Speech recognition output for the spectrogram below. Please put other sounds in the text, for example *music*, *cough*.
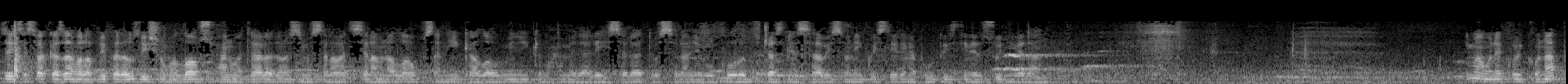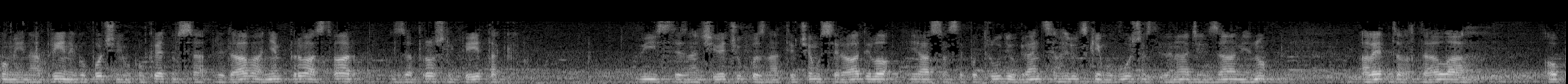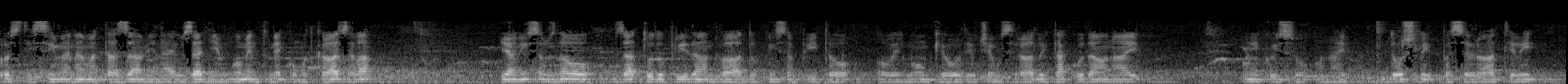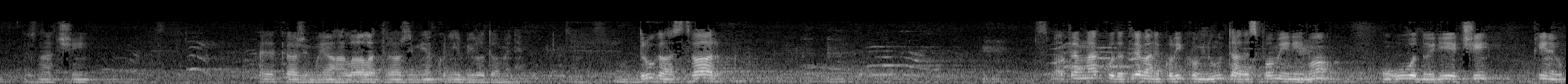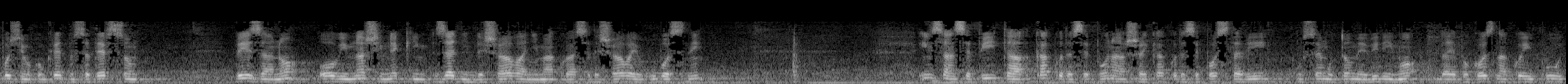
Zaista svaka zahvala pripada uzvišenom Allahu subhanahu wa ta'ala donosimo salavat i selam na Allahu poslanika, Allahu milnika Muhammeda alaihi salatu wa salam njegovu porod, sahabi oni koji slijede na putu istine do sudnjega dana. Imamo nekoliko napomena prije nego počinjemo konkretno sa predavanjem. Prva stvar za prošli petak vi ste znači već upoznati o čemu se radilo. Ja sam se potrudio u granicama ljudske mogućnosti da nađem zamjenu ali eto, da Allah oprosti svima nama, ta zamjena je u zadnjem momentu nekom otkazala. Ja nisam znao zato do prije dan, dva, dok nisam pitao ove momke ovdje o čemu se radilo i tako da onaj, oni koji su onaj došli pa se vratili, znači, hajde da kažemo ja halala tražim iako nije bilo do mene. Druga stvar, smatram nakon da treba nekoliko minuta da spomenimo u uvodnoj riječi, prije nego počnemo konkretno sa dersom, vezano ovim našim nekim zadnjim dešavanjima koja se dešavaju u Bosni. Insan se pita kako da se ponaša i kako da se postavi u svemu tome vidimo da je pokozna koji put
